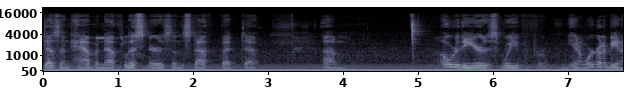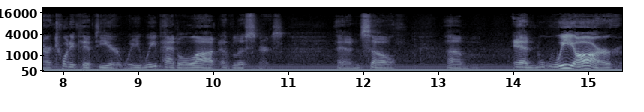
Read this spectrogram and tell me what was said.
doesn't have enough listeners and stuff. But uh, um, over the years, we've, you know, we're going to be in our 25th year. We we've had a lot of listeners, and so, um, and we are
